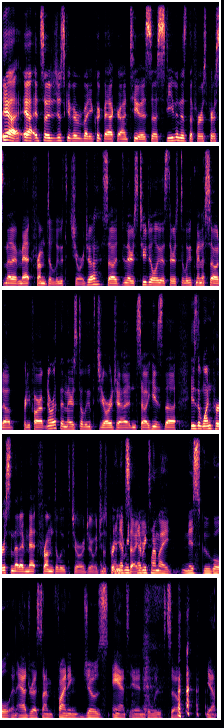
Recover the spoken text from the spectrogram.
Yeah, yeah. And so to just give everybody a quick background too, so Steven is the first person that I've met from Duluth, Georgia. So there's two Duluths. There's Duluth, Minnesota, pretty far up north, and there's Duluth, Georgia. And so he's the he's the one person that I've met from Duluth, Georgia, which was pretty and every, exciting. Every time I miss Google an address, I'm finding Joe's aunt in Duluth. So yeah, up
